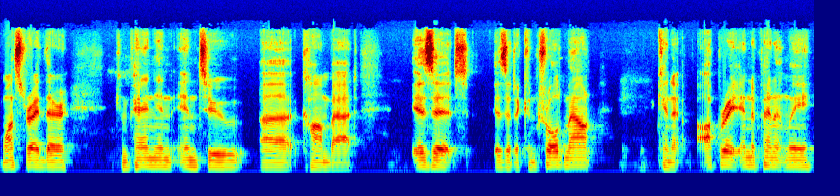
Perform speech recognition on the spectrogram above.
wants to ride their companion into uh, combat is it is it a controlled mount can it operate independently?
